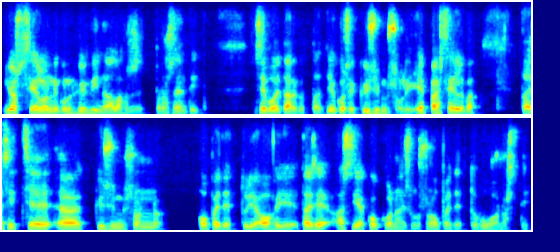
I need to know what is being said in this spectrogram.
jos siellä on niin hyvin alhaiset prosentit, se voi tarkoittaa, että joko se kysymys oli epäselvä, tai sitten se äh, kysymys on opetettu ja ohje, tai se asiakokonaisuus on opetettu huonosti,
